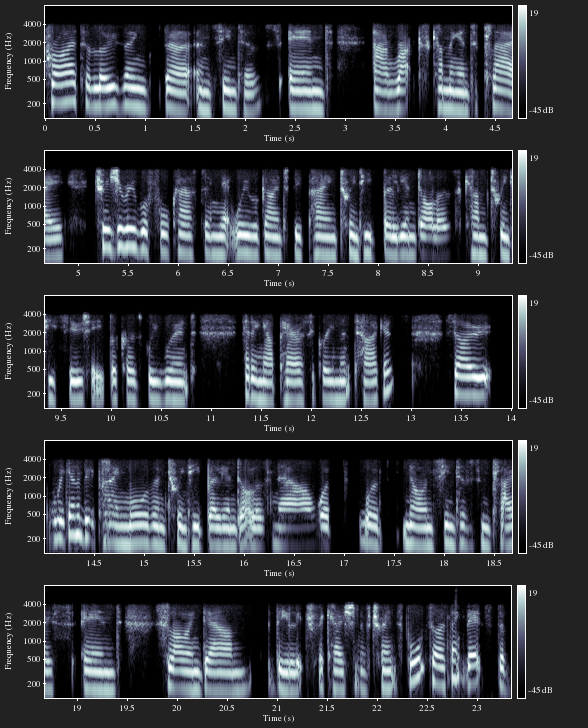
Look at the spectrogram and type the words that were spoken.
prior to losing the incentives and uh, RUCs coming into play, Treasury were forecasting that we were going to be paying $20 billion come 2030 because we weren't hitting our Paris Agreement targets. So we're going to be paying more than $20 billion now with, with no incentives in place and slowing down the electrification of transport. So I think that's the,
